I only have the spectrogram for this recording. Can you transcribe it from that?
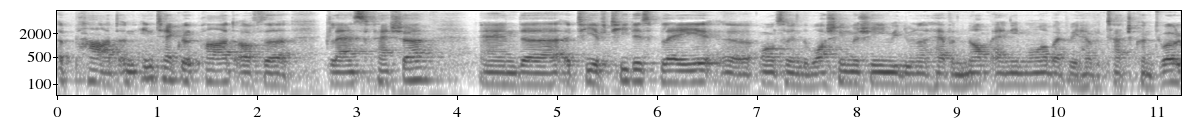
a part, an integral part of the glass fascia and uh, a TFT display. Uh, also in the washing machine, we do not have a knob anymore, but we have a touch control,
